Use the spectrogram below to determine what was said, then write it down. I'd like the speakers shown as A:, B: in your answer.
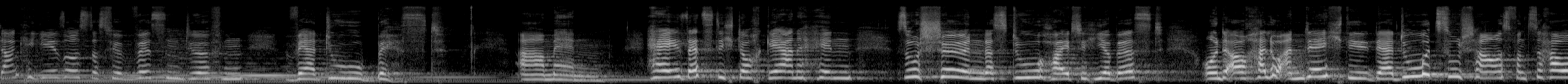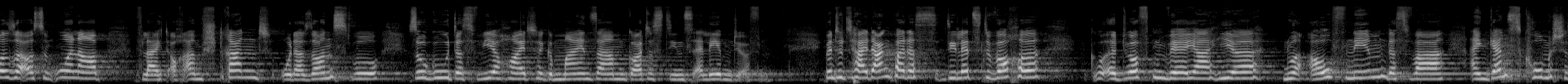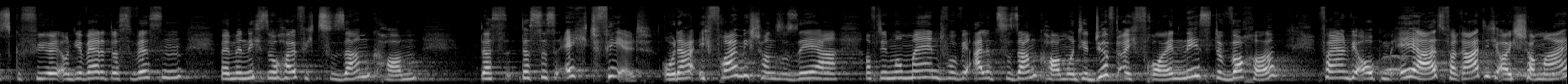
A: Danke, Jesus, dass wir wissen dürfen, wer du bist. Amen. Hey, setz dich doch gerne hin. So schön, dass du heute hier bist. Und auch Hallo an dich, die, der du zuschaust von zu Hause, aus dem Urlaub, vielleicht auch am Strand oder sonst wo. So gut, dass wir heute gemeinsam Gottesdienst erleben dürfen. Ich bin total dankbar, dass die letzte Woche durften wir ja hier nur aufnehmen. Das war ein ganz komisches Gefühl. Und ihr werdet das wissen, wenn wir nicht so häufig zusammenkommen, dass, dass das echt fehlt, oder? Ich freue mich schon so sehr auf den Moment, wo wir alle zusammenkommen. Und ihr dürft euch freuen. Nächste Woche feiern wir Open Air, das verrate ich euch schon mal,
